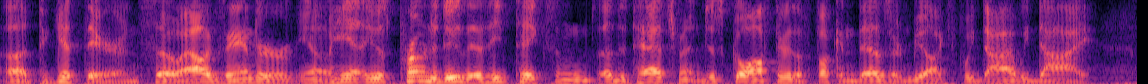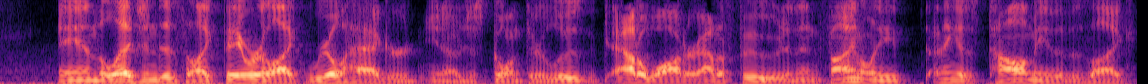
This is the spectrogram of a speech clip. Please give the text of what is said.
uh, to get there. And so Alexander, you know, he he was prone to do this. He'd take some a detachment and just go off through the fucking desert and be like, if we die, we die. And the legend is like they were like real haggard, you know, just going through, losing out of water, out of food, and then finally, I think it was Ptolemy that was like,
